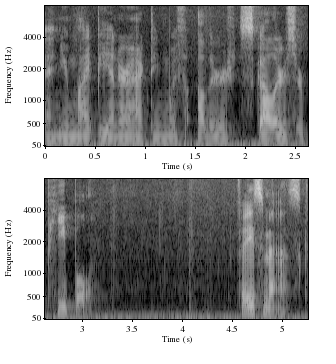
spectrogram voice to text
and you might be interacting with other scholars or people. Face mask.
